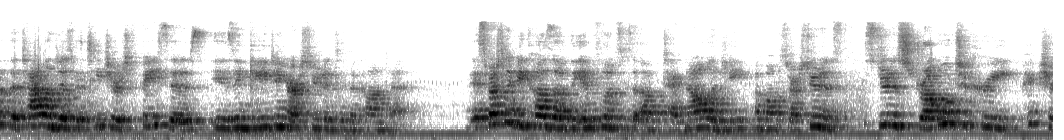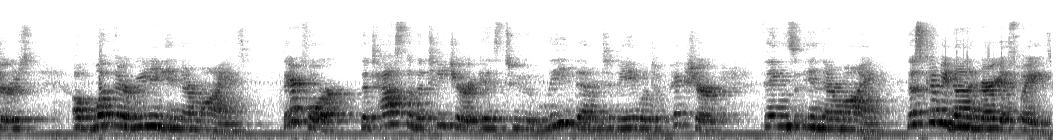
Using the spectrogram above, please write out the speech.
of the challenges that teachers faces is engaging our students in the content. Especially because of the influences of technology amongst our students, students struggle to create pictures of what they're reading in their minds. Therefore, the task of the teacher is to lead them to be able to picture things in their mind. This can be done in various ways.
